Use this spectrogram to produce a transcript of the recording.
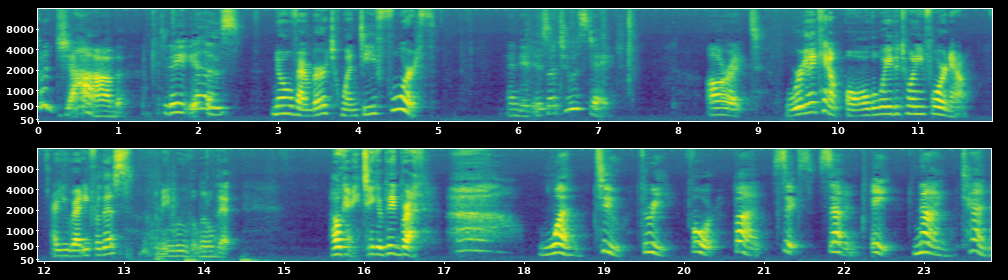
Good job. Today is November 24th, and it is a Tuesday. All right, we're to count all the way to 24 now. Are you ready for this? Let me move a little bit. Okay, take a big breath. One, two, three, four, five, six, seven, eight, nine, ten,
